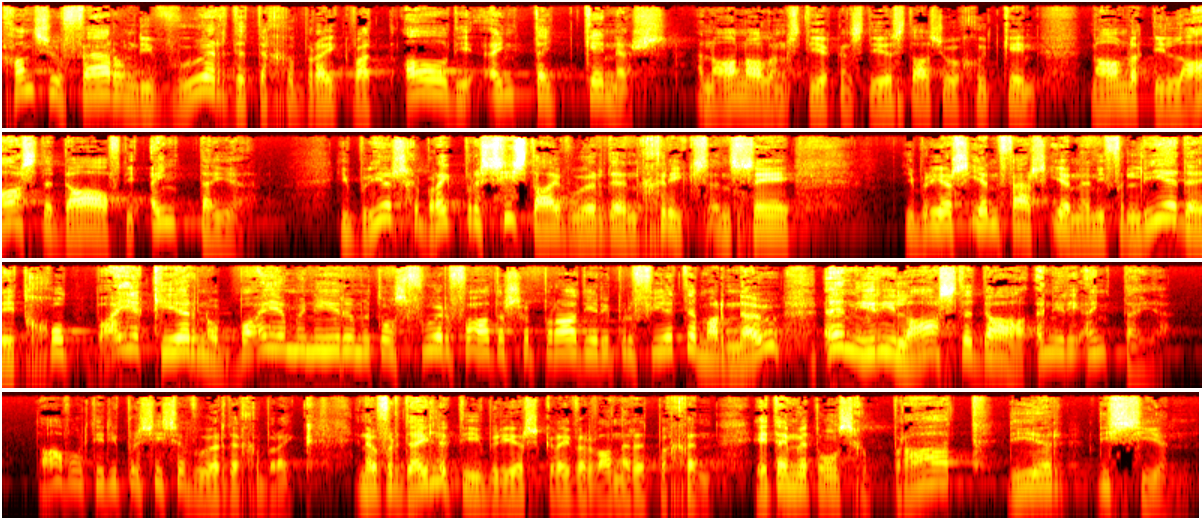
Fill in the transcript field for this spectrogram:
gaan so ver om die woorde te gebruik wat al die eindtydkenners in aanhalingstekens deesdae so goed ken, naamlik die laaste dae of die eindtye. Hebreërs gebruik presies daai woorde in Grieks en sê Hebreërs 1 vers 1 in die verlede het God baie keer en op baie maniere met ons voorvaders gepraat deur die profete, maar nou in hierdie laaste dae, in hierdie eindtye Daar word hierdie presiese woorde gebruik. En nou verduidelik die Hebreërs skrywer wanneer dit begin. Het hy met ons gepraat deur die Seun.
